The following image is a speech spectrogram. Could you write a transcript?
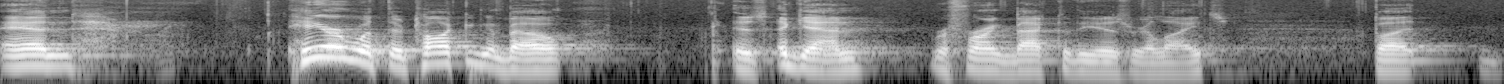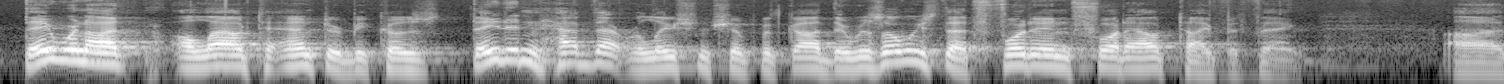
And here, what they're talking about is, again, referring back to the Israelites, but they were not allowed to enter because they didn't have that relationship with God. There was always that foot in, foot out type of thing. Uh,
